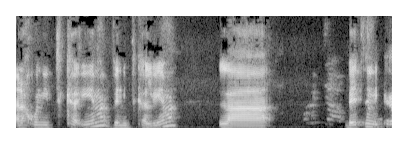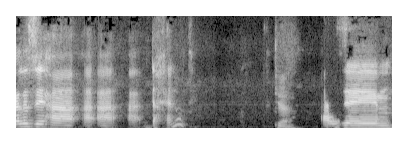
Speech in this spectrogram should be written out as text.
אנחנו נתקעים ונתקלים ל... בעצם נקרא לזה הדחיינות. כן. אז... אמ,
